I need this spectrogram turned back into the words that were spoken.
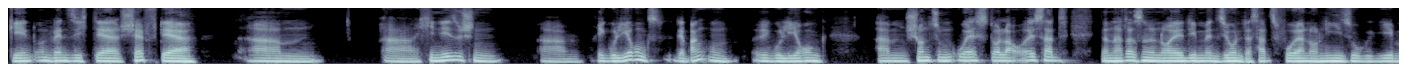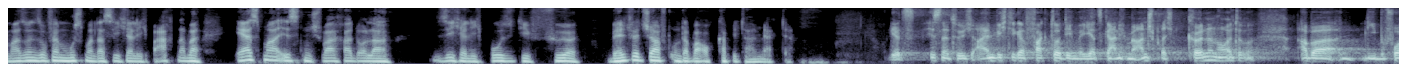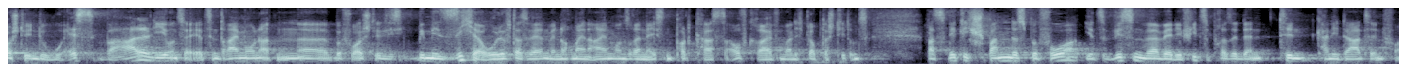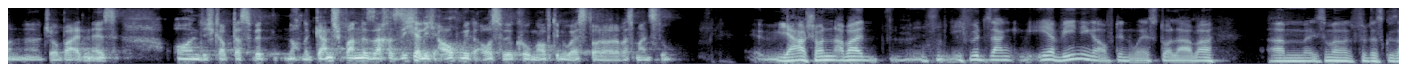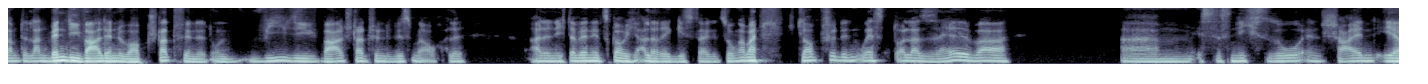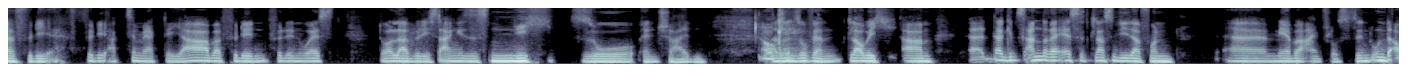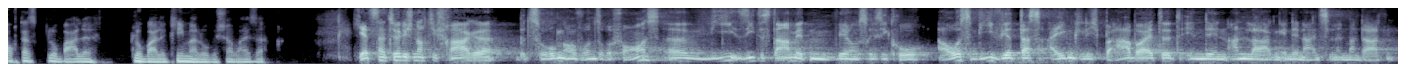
gehen. Und wenn sich der Chef der ähm, äh, chinesischen ähm, Regulierungs-, der Bankenregulierung ähm, schon zum US-Dollar äußert, dann hat das eine neue Dimension. Das hat es vorher noch nie so gegeben. Also insofern muss man das sicherlich beachten. Aber erstmal ist ein schwacher Dollar sicherlich positiv für Weltwirtschaft und aber auch Kapitalmärkte. Jetzt ist natürlich ein wichtiger Faktor, den wir jetzt gar nicht mehr ansprechen können heute, aber die bevorstehende US-Wahl, die uns ja jetzt in drei Monaten äh, bevorsteht, ich bin mir sicher, Ulf, das werden wir noch mal in einem unserer nächsten Podcasts aufgreifen, weil ich glaube, da steht uns was wirklich Spannendes bevor. Jetzt wissen wir, wer die Vizepräsidentin, Kandidatin von äh, Joe Biden ist. Und ich glaube, das wird noch eine ganz spannende Sache, sicherlich auch mit Auswirkungen auf den US-Dollar. Oder was meinst du? Ja, schon, aber ich würde sagen, eher weniger auf den US-Dollar, aber ähm, ich sag mal, für das gesamte Land, wenn die Wahl denn überhaupt stattfindet. Und wie die Wahl stattfindet, wissen wir auch alle, alle nicht. Da werden jetzt, glaube ich, alle Register gezogen. Aber ich glaube, für den US-Dollar selber ähm, ist es nicht so entscheidend, eher für die, für die Aktienmärkte ja, aber für den, für den US-Dollar würde ich sagen, ist es nicht so entscheidend. Also okay. Also insofern glaube ich, ähm, äh, da gibt es andere Assetklassen, die davon äh, mehr beeinflusst sind und auch das globale, globale Klima logischerweise. Jetzt natürlich noch die Frage, bezogen auf unsere Fonds, äh, wie sieht es da mit dem Währungsrisiko aus? Wie wird das eigentlich bearbeitet in den Anlagen, in den einzelnen Mandaten?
